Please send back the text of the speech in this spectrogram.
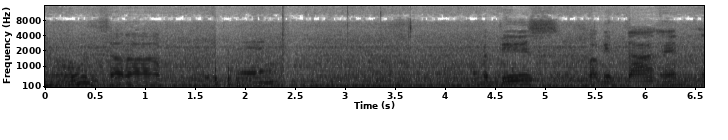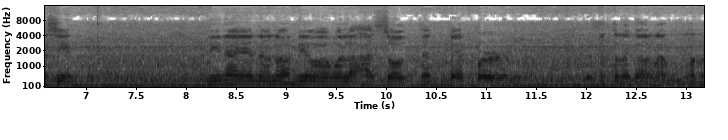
Ayun, sarap. then Patis, paminta, and asin. Hindi na yan, ano. Ah, salt and pepper. Yan talaga ang nam- ano,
